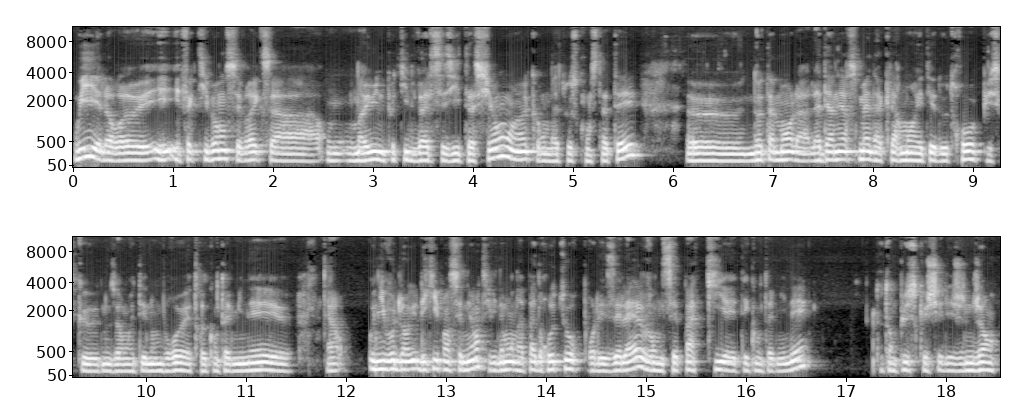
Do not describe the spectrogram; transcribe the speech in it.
Oui, alors euh, effectivement, c'est vrai que ça, on, a eu une petite valse hésitation hein, qu'on a tous constaté. Euh, notamment, la, dernière semaine a clairement été de trop puisque nous avons été nombreux à être contaminés. Alors, au niveau de l'équipe enseignante, évidemment, on n'a pas de retour pour les élèves. On ne sait pas qui a été contaminé. D'autant plus que chez les jeunes gens,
